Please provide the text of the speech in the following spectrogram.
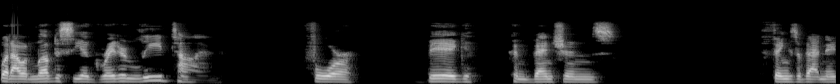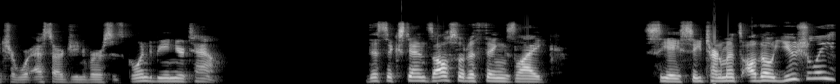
but I would love to see a greater lead time for big conventions, things of that nature where SRG Universe is going to be in your town. This extends also to things like CAC tournaments, although usually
